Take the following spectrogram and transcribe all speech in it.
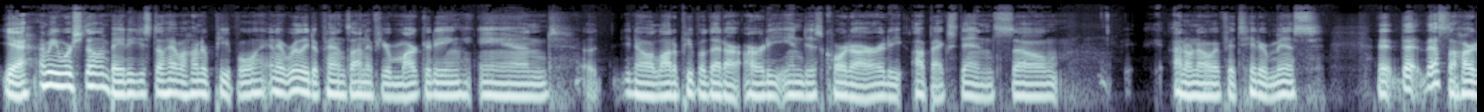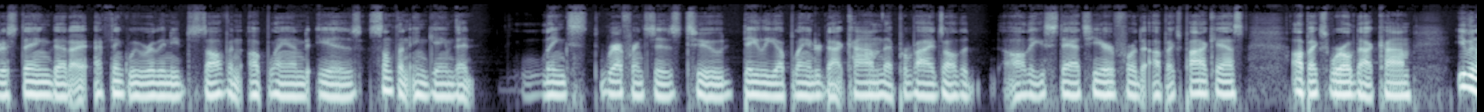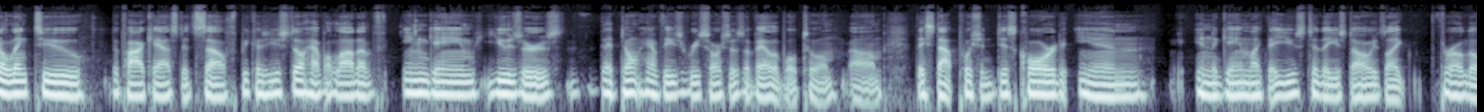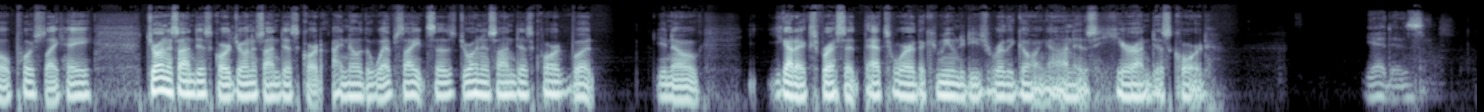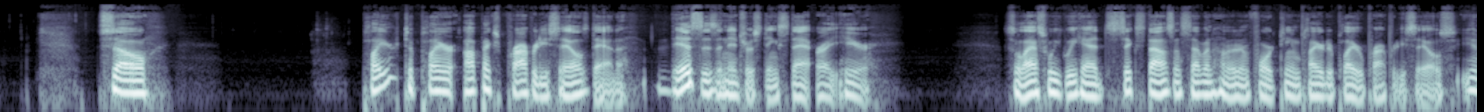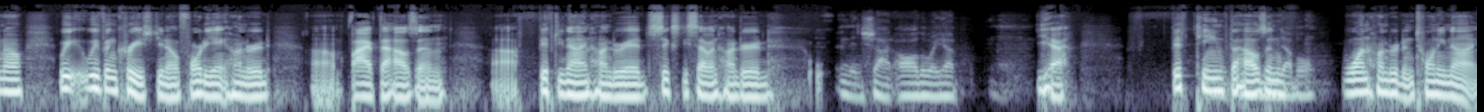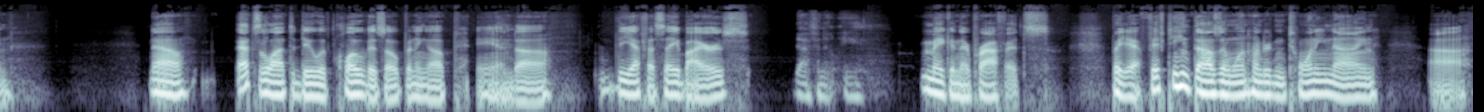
Yeah, I mean we're still in beta. You still have hundred people, and it really depends on if you're marketing and uh, you know a lot of people that are already in Discord are already up extend. So I don't know if it's hit or miss. That, that that's the hardest thing that I, I think we really need to solve in Upland is something in game that links references to dailyuplander.com that provides all the all these stats here for the UpX podcast, upxworld.com, even a link to the podcast itself because you still have a lot of in-game users that don't have these resources available to them. Um, they stopped pushing Discord in in the game like they used to. They used to always like throw a little push like, "Hey, join us on Discord, join us on Discord. I know the website says join us on Discord, but you know, you got to express it. That's where the community is really going on is here on Discord. Yeah, it is. So, player to player UpX property sales data. This is an interesting stat right here. So last week we had 6,714 player to player property sales. You know, we, we've increased, you know, 4,800, um, 5,000, uh, 5,900, 6,700. And then shot all the way up. Yeah. 15,129. Now, that's a lot to do with Clovis opening up and uh, the FSA buyers. Definitely making their profits. But yeah, 15,129 uh,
